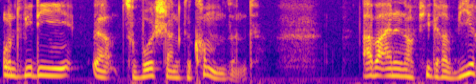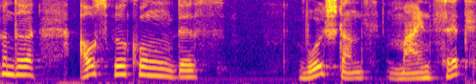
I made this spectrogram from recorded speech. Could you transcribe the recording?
und wie die ja, zu Wohlstand gekommen sind. Aber eine noch viel gravierende Auswirkung des Wohlstands-Mindset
